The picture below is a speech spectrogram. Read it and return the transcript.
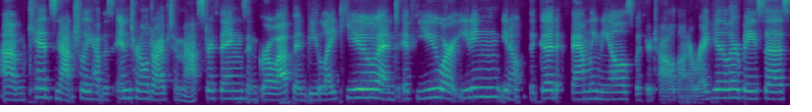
um, kids naturally have this internal drive to master things and grow up and be like you. And if you are eating, you know, the good family meals with your child on a regular basis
